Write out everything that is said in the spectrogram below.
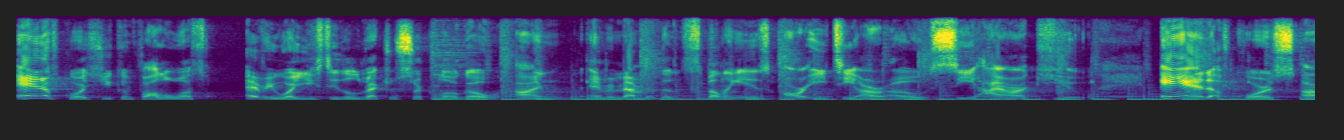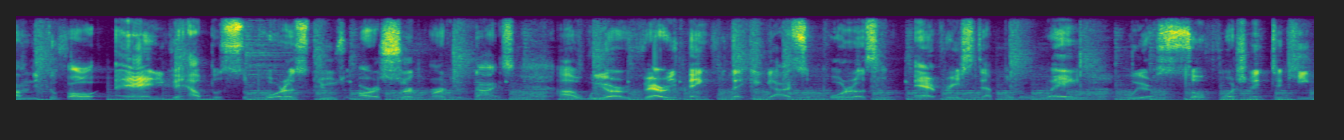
And of course, you can follow us everywhere you see the Retro Cirq logo. On, and remember, the spelling is R E T R O C I R Q. And of course, um, you can follow and you can help us support us through our Cirq merchandise. Uh, we are very thankful that you guys support us every step of the way. We are so fortunate to keep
